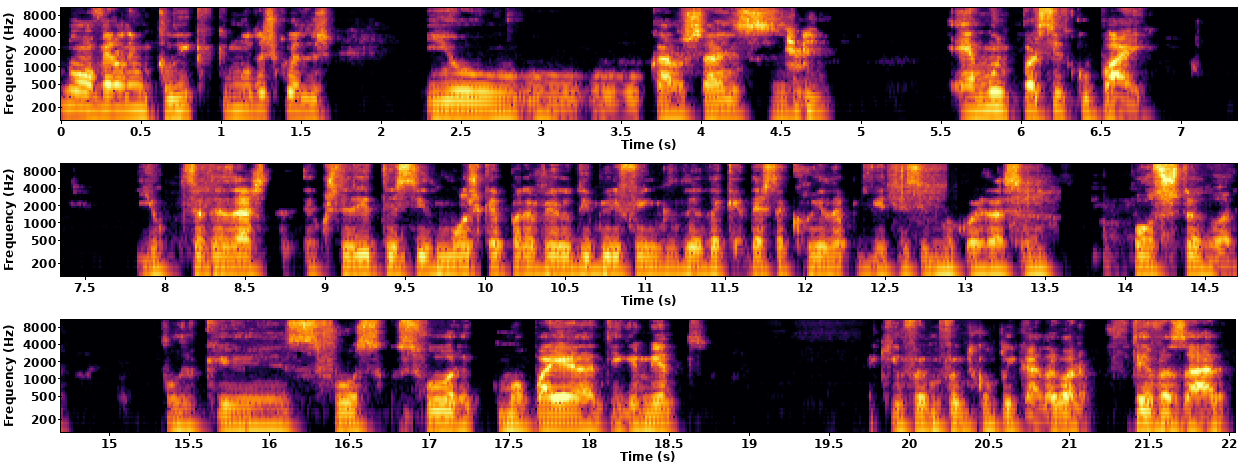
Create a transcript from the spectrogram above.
não houver ali um clique que muda as coisas. E o, o, o Carlos Sainz é muito parecido com o pai. E eu, de certeza, eu gostaria de ter sido mosca para ver o debriefing de, de, desta corrida, porque devia ter sido uma coisa assim assustador porque se, fosse, se for como o pai era antigamente, aquilo foi, foi muito complicado. Agora, teve azar,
